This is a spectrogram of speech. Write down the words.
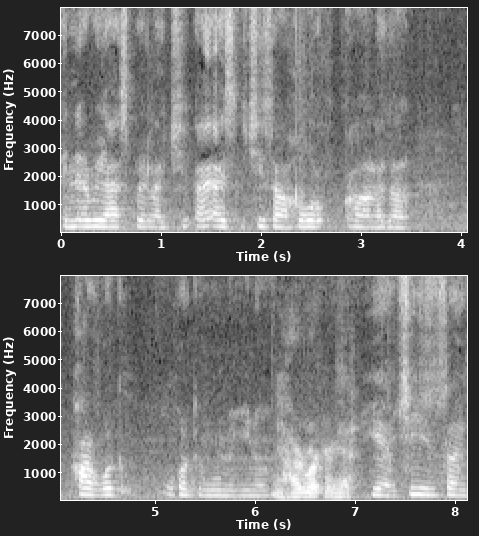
in every aspect, like she, I, I she's a whole uh, like a hard work working woman, you know. Yeah, hard worker. Yeah. Yeah, she's just like,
